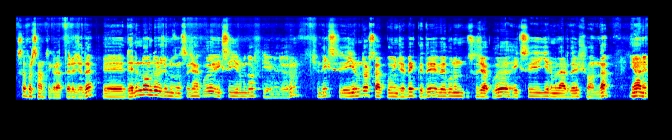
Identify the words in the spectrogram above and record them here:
0 santigrat derecede. Ee, derin dondurucumuzun sıcaklığı eksi 24 diye biliyorum. Şimdi eksi 24 saat boyunca bekledi ve bunun sıcaklığı eksi 20'lerde şu anda. Yani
